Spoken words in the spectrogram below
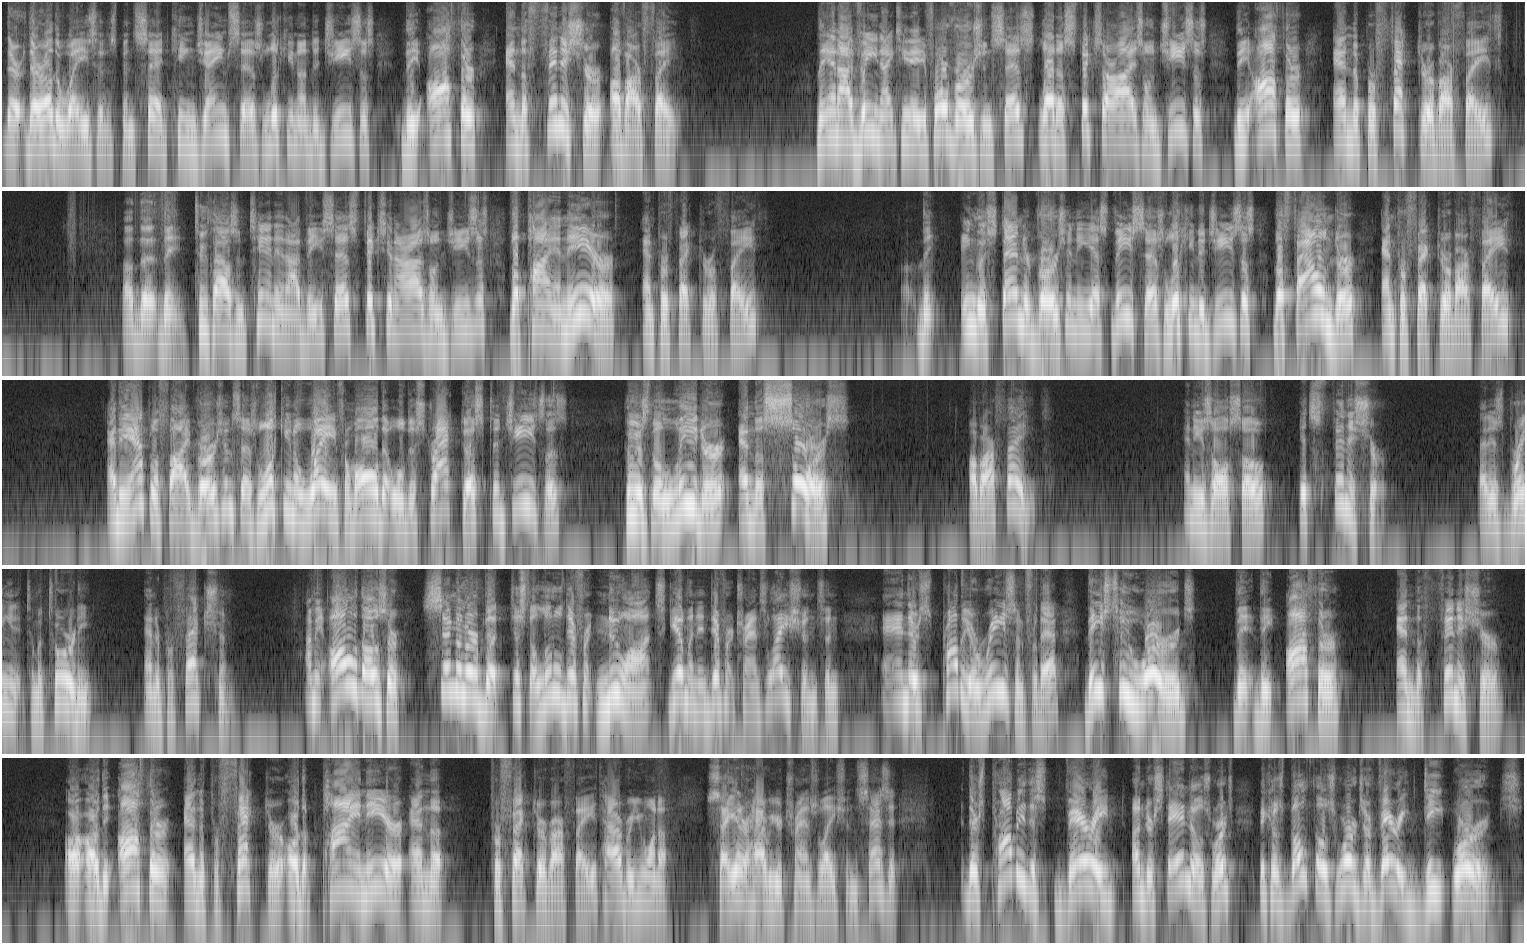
There, there are other ways that it's been said. King James says, looking unto Jesus, the author and the finisher of our faith. The NIV 1984 version says, Let us fix our eyes on Jesus, the author and the perfecter of our faith. Uh, the, the 2010 NIV says, Fixing our eyes on Jesus, the pioneer and perfecter of faith. Uh, the English Standard Version, ESV, says, looking to Jesus, the founder and perfecter of our faith. And the Amplified Version says, looking away from all that will distract us to Jesus, who is the leader and the source of our faith. And He's also its finisher. That is, bringing it to maturity and to perfection. I mean, all of those are similar, but just a little different nuance given in different translations. And, and there's probably a reason for that. These two words, the, the author and the finisher, or, or the author and the perfecter, or the pioneer and the perfecter of our faith, however you want to say it, or however your translation says it, there's probably this very understand those words because both those words are very deep words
